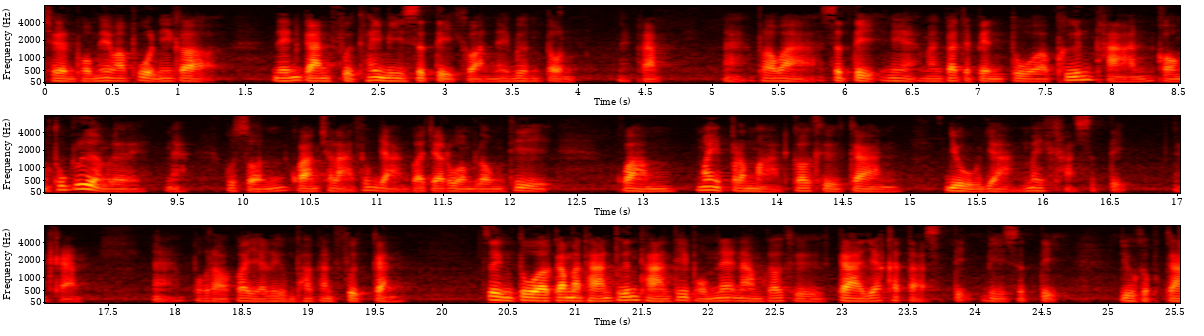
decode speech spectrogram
เชิญผมให้มาพูดนี้ก็เน้นการฝึกให้มีสติก่อนในเบื้องต้นนะครับนะเพราะว่าสติเนี่ยมันก็จะเป็นตัวพื้นฐานของทุกเรื่องเลยนะกุศลความฉลาดทุกอย่างก็จะรวมลงที่ความไม่ประมาทก็คือการอยู่อย่างไม่ขาดสตินะครับนะพวกเราก็อย่าลืมพากันฝึกกัน ซึ่งตัวกรรมฐานพื้นฐานที่ผมแนะนำก็คือกายคตาสติมีสติอยู่กับก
